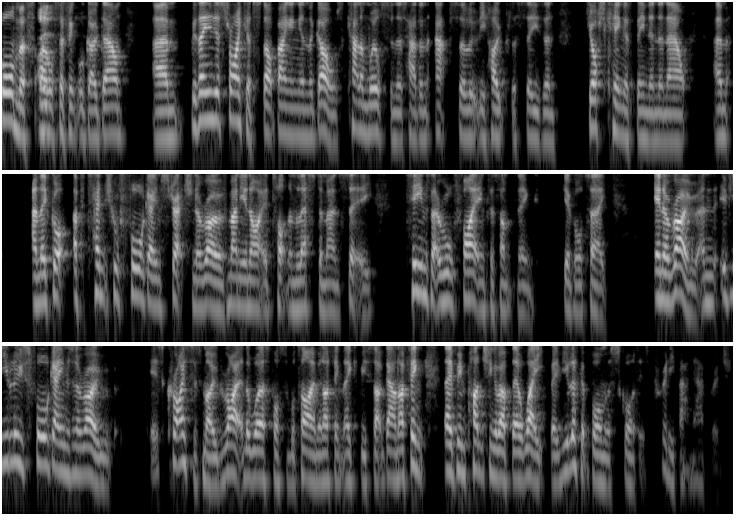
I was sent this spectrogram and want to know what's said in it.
Bournemouth, I also think will go down. Um, but they need a striker to start banging in the goals. Callum Wilson has had an absolutely hopeless season. Josh King has been in and out. Um, and they've got a potential four game stretch in a row of Man United, Tottenham, Leicester, Man City, teams that are all fighting for something, give or take, in a row. And if you lose four games in a row, it's crisis mode right at the worst possible time. And I think they could be sucked down. I think they've been punching above their weight. But if you look at Bournemouth's squad, it's pretty bang average.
